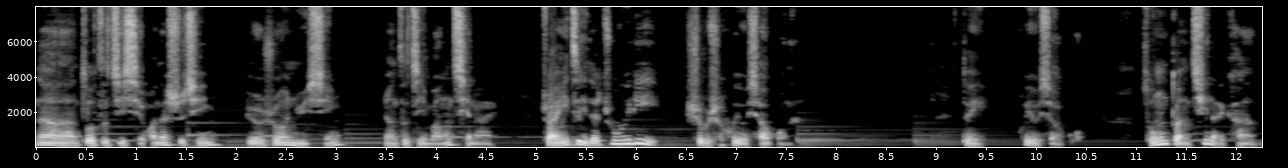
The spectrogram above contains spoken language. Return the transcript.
那做自己喜欢的事情，比如说旅行，让自己忙起来，转移自己的注意力，是不是会有效果呢？对，会有效果。从短期来看，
